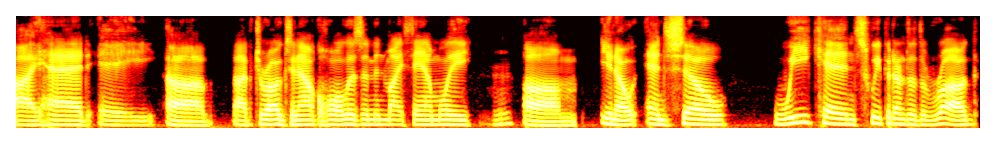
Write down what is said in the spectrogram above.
I had a uh, I have drugs and alcoholism in my family. Mhm. Um, you know, and so we can sweep it under the rug.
